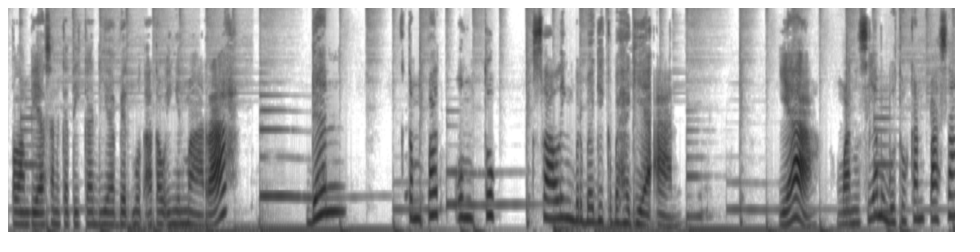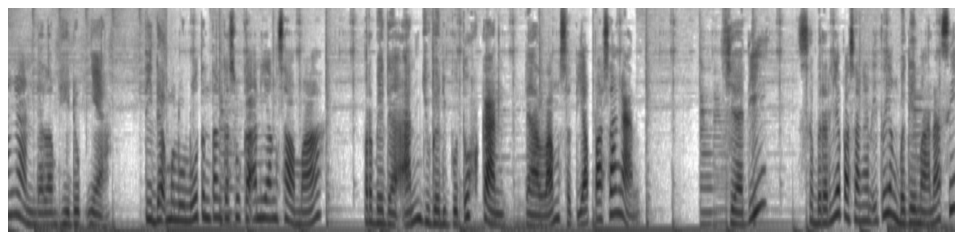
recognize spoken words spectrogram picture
Pelampiasan ketika dia bad mood atau ingin marah, dan tempat untuk saling berbagi kebahagiaan. Ya, manusia membutuhkan pasangan dalam hidupnya. Tidak melulu tentang kesukaan yang sama, perbedaan juga dibutuhkan dalam setiap pasangan. Jadi, sebenarnya pasangan itu yang bagaimana sih?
